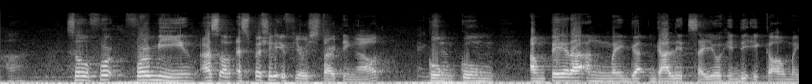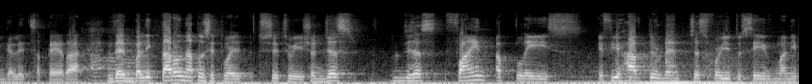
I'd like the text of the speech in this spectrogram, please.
Huh? So for for me, as of, especially if you're starting out, kung Exactly. kung ang pera ang may ga- galit sa iyo, hindi ikaw ang may galit sa pera. Oo. Then baliktaron na tong situa- situation. Just just find a place if you have to rent just for you to save money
